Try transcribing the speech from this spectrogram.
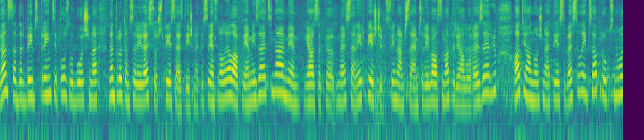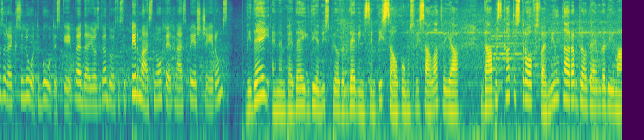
gan sadarbības principu uzlabošanā, gan, protams, arī resursu piesaistīšanai, kas viens no lielākajiem izaicinājumiem. Jāsaka, nesen ir piešķirts finansējums arī valsts materiālo rezervju atjaunošanai tiesa veselības aprūpas nozarē, kas ir ļoti būtiski. Pēdējos gados tas ir pirmais nopietnais piešķīrums. Vidēji NMPD ikdienu izpilda 900 izsaukumus visā Latvijā. Dabas katastrofas vai militāra apdraudējuma gadījumā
